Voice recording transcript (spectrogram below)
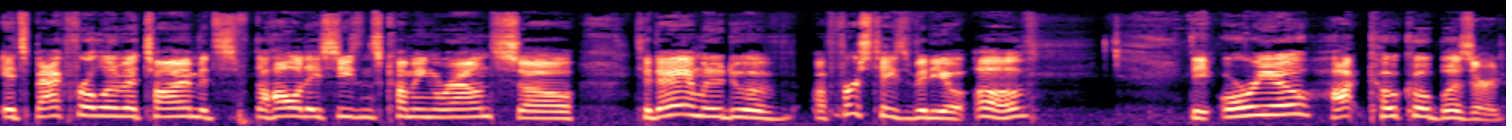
it's back for a limited time. It's the holiday season's coming around. So today I'm going to do a, a first taste video of the Oreo Hot Cocoa Blizzard.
